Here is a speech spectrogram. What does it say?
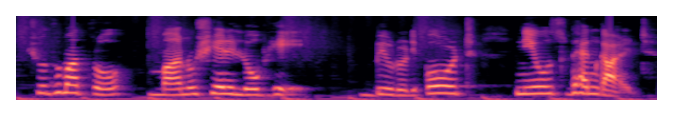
শুধুমাত্র মানুষের লোভে। Bureau report news Vanguard.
